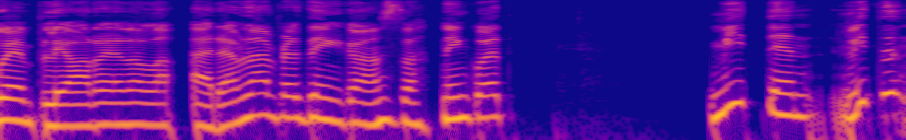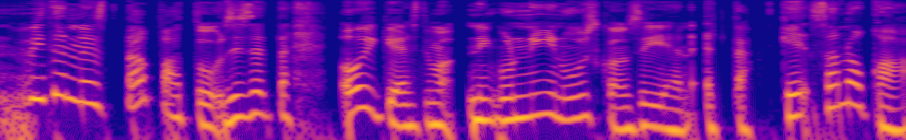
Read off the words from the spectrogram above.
Wembley-areenalla Adam Lambertin kanssa. Niin kuin, että miten, miten, miten ne tapahtuu? Siis että oikeasti mä niin, niin uskon siihen, että ke, sanokaa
